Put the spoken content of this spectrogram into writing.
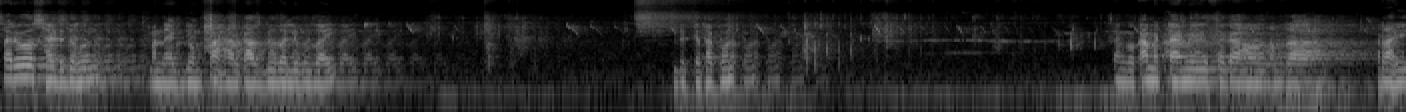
চারিও সাইডে দেখুন মানে একদম পাহাড় গাছ গুজালি বুঝাই দেখতে থাকুন। কামের টাইমে থেকে এখন আমরা রাহি।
